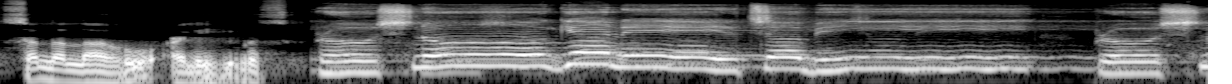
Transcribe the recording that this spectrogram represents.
সাল্লাল্লাহু আলাইহি ওয়াসাল্লাম। প্রশ্ন জ্ঞানের ছবি প্রশ্ন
